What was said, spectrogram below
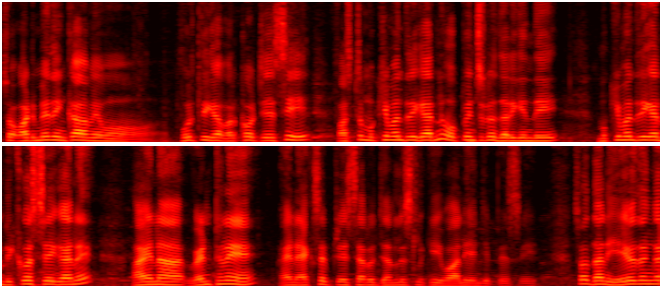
సో వాటి మీద ఇంకా మేము పూర్తిగా వర్కౌట్ చేసి ఫస్ట్ ముఖ్యమంత్రి గారిని ఒప్పించడం జరిగింది. ముఖ్యమంత్రి గారిని రిక్వెస్ట్ చేయగానే ఆయన వెంటనే ఆయన యాక్సెప్ట్ చేశారు జర్నలిస్టులకి ఇవ్వాలి అని చెప్పేసి. సో దాన్ని ఏ విధంగా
